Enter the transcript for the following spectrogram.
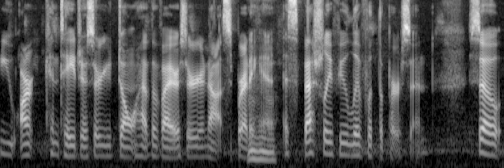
you aren't contagious or you don't have the virus or you're not spreading it, mm-hmm. especially if you live with the person. So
